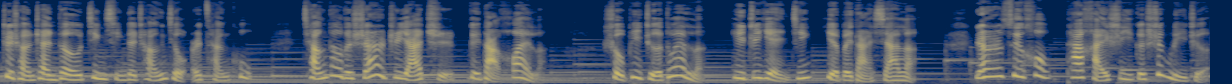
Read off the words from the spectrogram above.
这场战斗进行的长久而残酷，强盗的十二只牙齿给打坏了，手臂折断了，一只眼睛也被打瞎了。然而最后他还是一个胜利者，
